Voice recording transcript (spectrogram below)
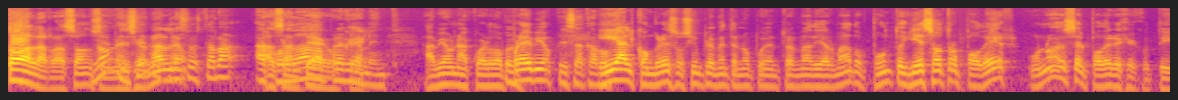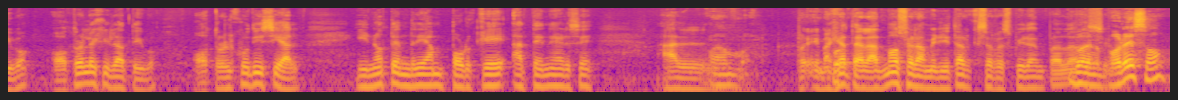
toda la razón, No, sin mencionarlo, Eso estaba a acordado Santiago. Previamente. Había un acuerdo Pues, previo y al Congreso simplemente no puede entrar nadie armado, punto. Y es otro poder. Uno es el poder ejecutivo, otro el legislativo, otro el judicial, y no tendrían por qué atenerse al... Ah, bueno. pues, imagínate, a la atmósfera militar que se respira en Palacio. Bueno, por eso,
